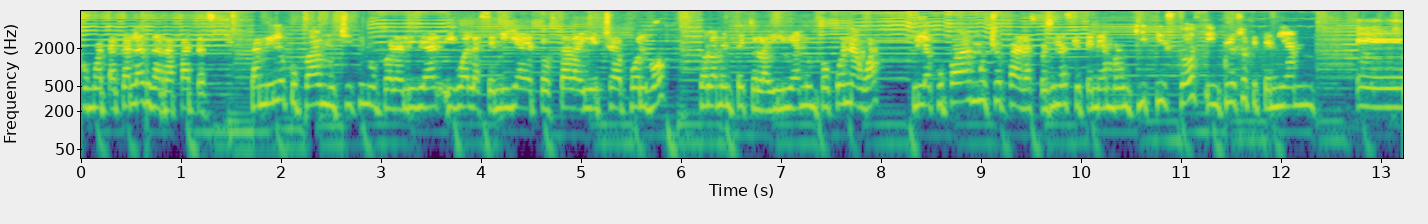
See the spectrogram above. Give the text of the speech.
como atacar las garrapatas. También lo ocupaban muchísimo para aliviar igual la semilla tostada y hecha polvo, solamente que la diluían un poco en agua. Y la ocupaban mucho para las personas que tenían bronquitis, tos, incluso que tenían eh,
